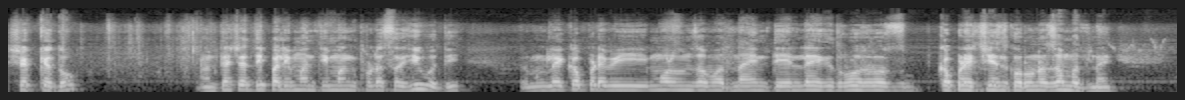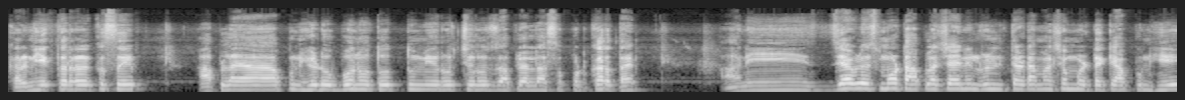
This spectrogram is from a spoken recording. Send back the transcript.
शक्यतो. आणि त्याच्यात दीपाली म्हणती मग थोडंसं ही होती. तर मग लई कपडे बी मळून जमत नाही आणि ते लई रोज रोज कपडे चेंज करून जमत नाही. कारण एकतर कसं आहे आपला आपण हिडो बनवतो तुम्ही रोजचे रोज आपल्याला सपोर्ट करताय. आणि ज्यावेळेस मोठा आपला चॅनल होईल त्या टायमाला शंभर टक्के आपण हे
